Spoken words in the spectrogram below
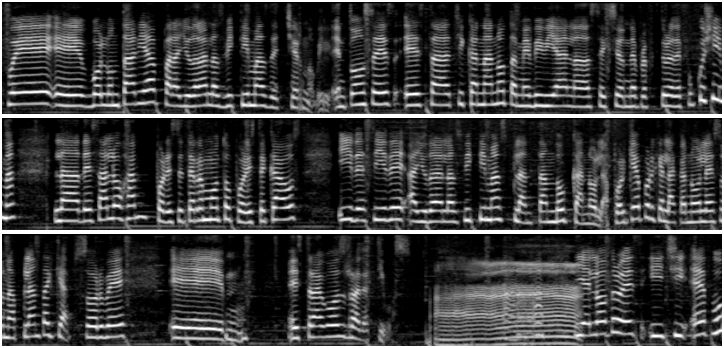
fue eh, voluntaria para ayudar a las víctimas de Chernobyl. Entonces, esta chica Nano también vivía en la sección de prefectura de Fukushima. La desalojan por este terremoto, por este caos, y decide ayudar a las víctimas plantando canola. ¿Por qué? Porque la canola es una planta que absorbe eh, estragos radioactivos. Ah. Y el otro es Ichi Efu.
